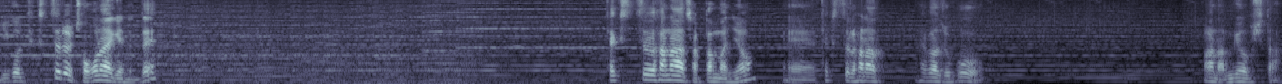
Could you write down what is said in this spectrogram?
이거 텍스트를 적어놔야겠는데? 텍스트 하나 잠깐만요. 예, 텍스트를 하나 해가지고 하나 남겨봅시다.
